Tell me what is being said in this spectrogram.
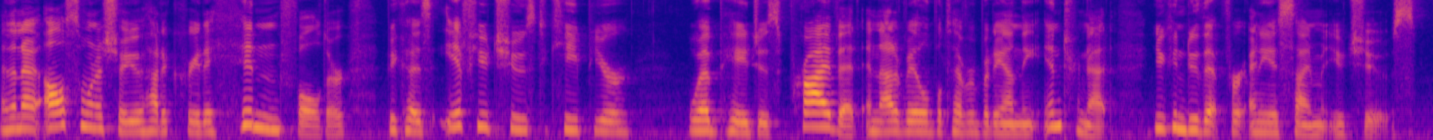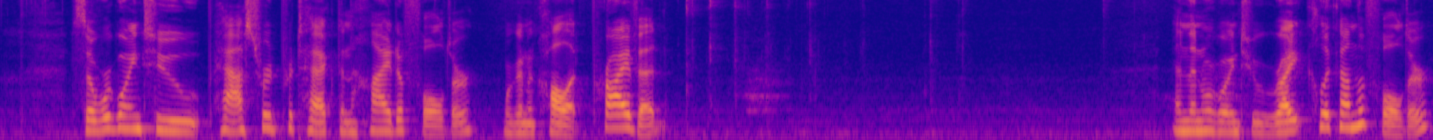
And then I also want to show you how to create a hidden folder because if you choose to keep your web pages private and not available to everybody on the internet, you can do that for any assignment you choose. So we're going to password protect and hide a folder. We're going to call it private. And then we're going to right click on the folder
